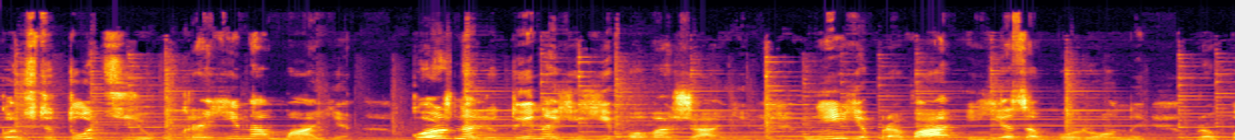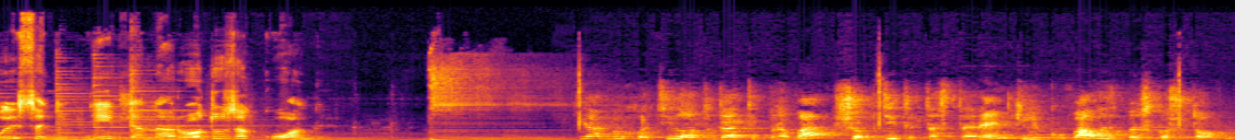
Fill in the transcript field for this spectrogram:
Конституцію Україна має. Кожна людина її поважає. В ній є права і є заборони, прописані в ній для народу закони. Я би хотіла додати права, щоб діти та старенькі лікувались безкоштовно.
